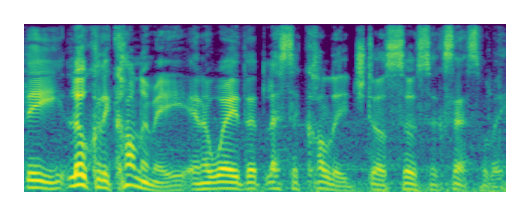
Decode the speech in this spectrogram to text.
the local economy in a way that Leicester College does so successfully.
